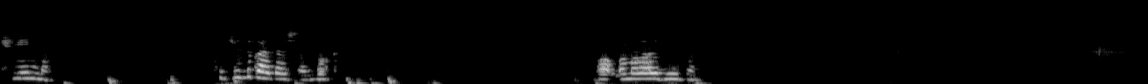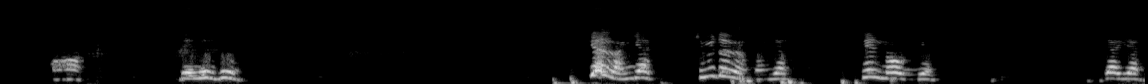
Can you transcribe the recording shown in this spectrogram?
Küçüleyim ben. Küçüldük arkadaşlar bak. Patlamalar büyüdü. Aha. Delirdi. Gel lan gel. Kimi dövüyorsun gel. Gel ne oldu gel. Gel gel.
